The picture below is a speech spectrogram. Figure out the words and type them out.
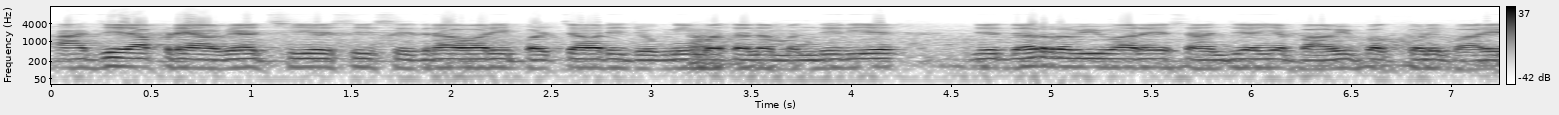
આજે આપણે આવ્યા છીએ શ્રી સિદ્રાવારી પરચાવારી જોગની માતાના મંદિરે જે દર રવિવારે સાંજે અહીંયા ભાવિ ભક્તોની ભારે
